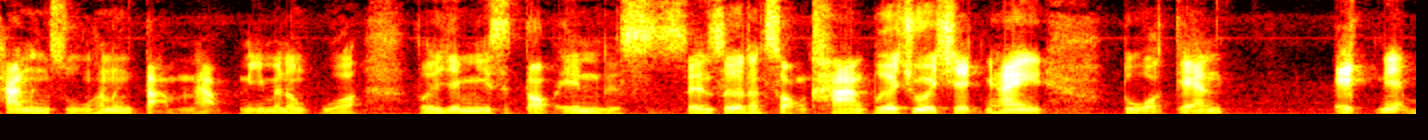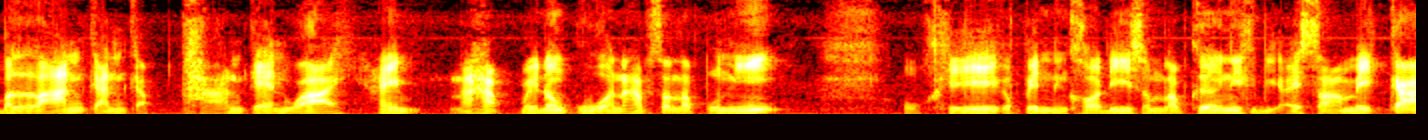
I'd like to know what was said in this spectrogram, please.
ข้างหนึ่งสูงข้างหนึ่งต่ำนะครับนี้ไม่ต้องกลัว ตัวนี้จะมี stop end หรือเซนเซอร์ทั้งสองข้าง เพื่อช่วยเช็คให้ตัวแกน x เนี่ยบาลานซ์กันกับฐานแกน y ให้นะครับไม่ต้องกลัวนะครับสำหรับตัวนี้โอเค ก็เป็นหนึ่งข้อดีสำหรับเครื่องนี้คือ BI3 Mega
